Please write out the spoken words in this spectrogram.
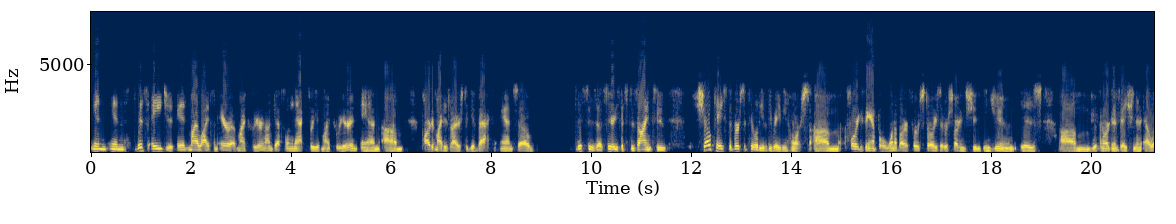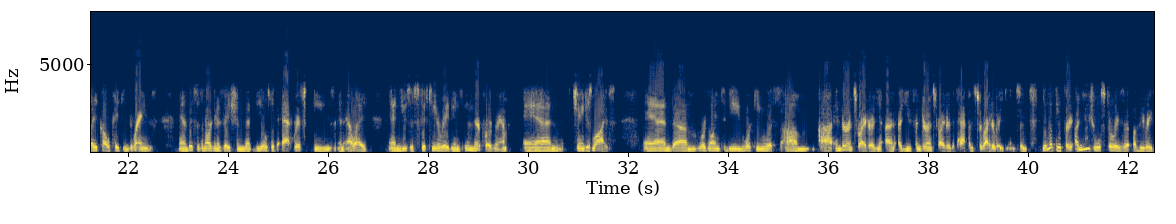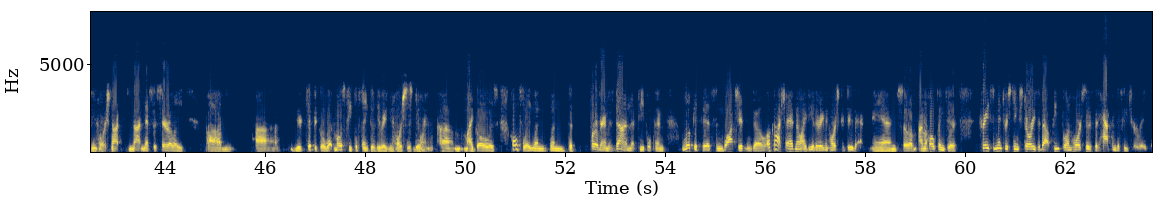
in in this age in my life and era of my career, and I'm definitely in Act Three of my career, and and um, part of my desire is to give back. And so, this is a series that's designed to showcase the versatility of the Arabian horse. Um, for example, one of our first stories that we're starting to shoot in June is um, with an organization in LA called Taking the Reins. And this is an organization that deals with at-risk teens in LA and uses 15 Arabians in their program and changes lives. And um, we're going to be working with um, uh, endurance rider, a, a youth endurance rider that happens to ride Arabians. And you're looking for unusual stories of, of the Arabian horse, not not necessarily um, uh, your typical what most people think of the Arabian horse is doing. Um, my goal is hopefully when when the program is done that people can look at this and watch it and go, oh gosh, I had no idea the Arabian horse could do that. And so I'm, I'm hoping to create some interesting stories about people and horses that happen to feature Arabians.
